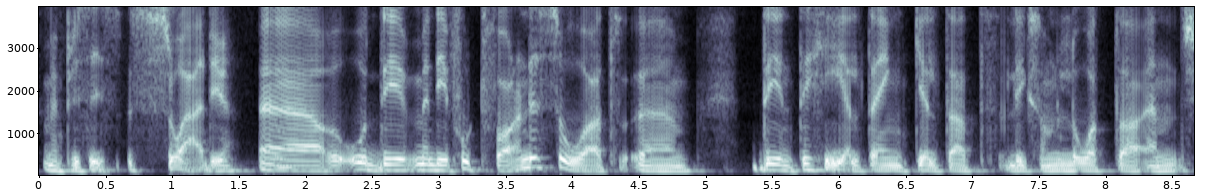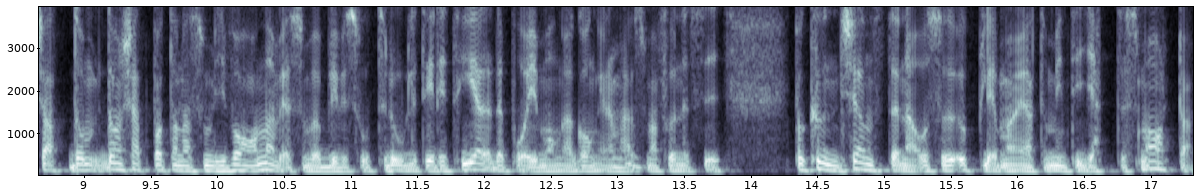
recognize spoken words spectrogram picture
Men precis, så är det ju. Eh, och det, men det är fortfarande så att eh, det är inte helt enkelt att liksom låta en chatt... De, de chattbottarna som vi är vana vid, som vi har blivit så otroligt irriterade på i många gånger, de här som har funnits i, på kundtjänsterna och så upplever man ju att de inte är jättesmarta.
